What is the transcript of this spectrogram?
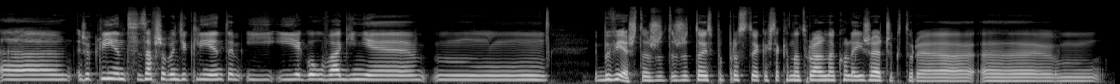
e, że klient zawsze będzie klientem i, i jego uwagi nie. Mm, jakby wiesz, to, że, że to jest po prostu jakaś taka naturalna kolej rzeczy, które, e,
